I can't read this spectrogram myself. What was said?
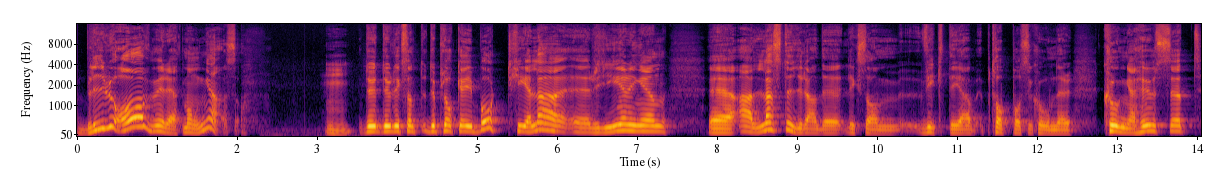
blir du av med rätt många. Alltså. Mm. Du, du, liksom, du plockar ju bort hela eh, regeringen, eh, alla styrande liksom, viktiga toppositioner, kungahuset.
